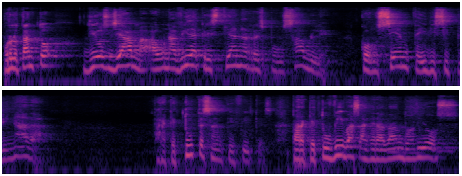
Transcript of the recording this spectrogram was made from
Por lo tanto, Dios llama a una vida cristiana responsable, consciente y disciplinada, para que tú te santifiques, para que tú vivas agradando a Dios,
